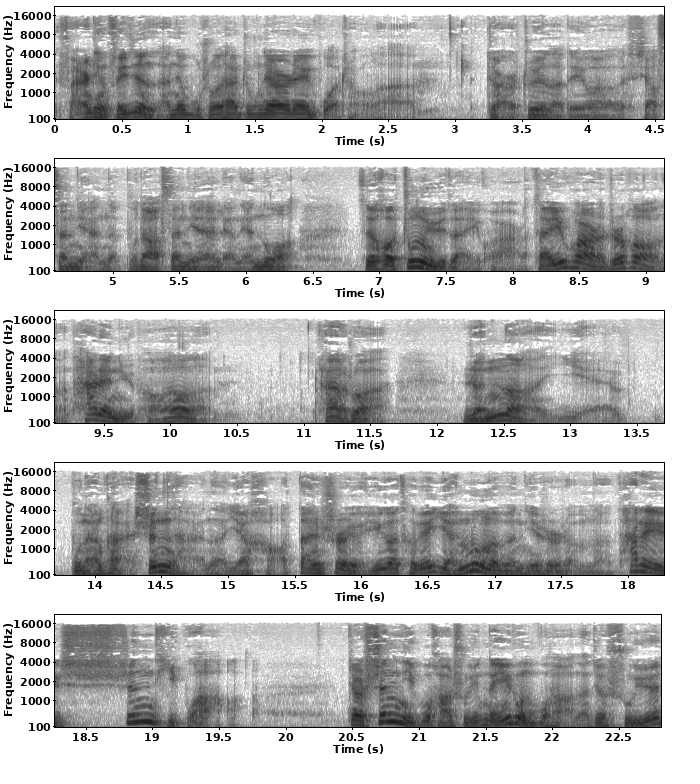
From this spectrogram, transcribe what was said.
反正挺费劲，咱就不说他中间这个过程了。这样追了得有小三年的，不到三年，两年多。最后终于在一块儿了，在一块儿了之后呢，他这女朋友呢，他就说啊，人呢也不难看，身材呢也好，但是有一个特别严重的问题是什么呢？他这身体不好，就是身体不好，属于哪种不好呢？就属于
